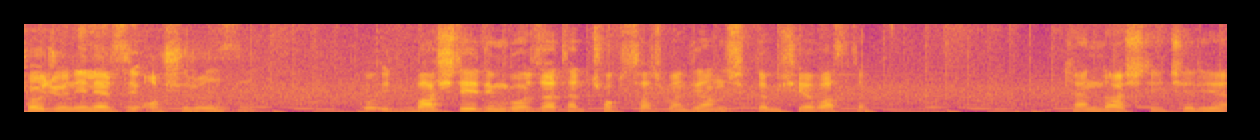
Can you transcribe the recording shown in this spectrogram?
Çocuğun ilerisi aşırı hızlı. O başta yediğim gol zaten çok saçmaydı. Yanlışlıkla bir şeye bastım. Kendi açtı içeriye.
